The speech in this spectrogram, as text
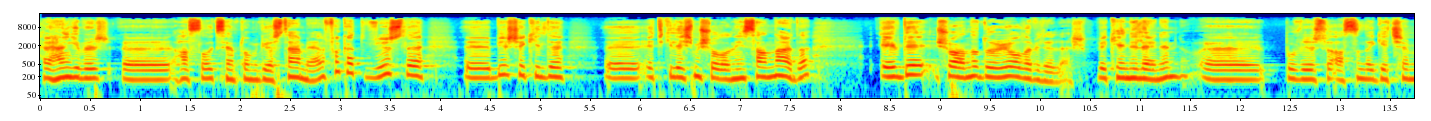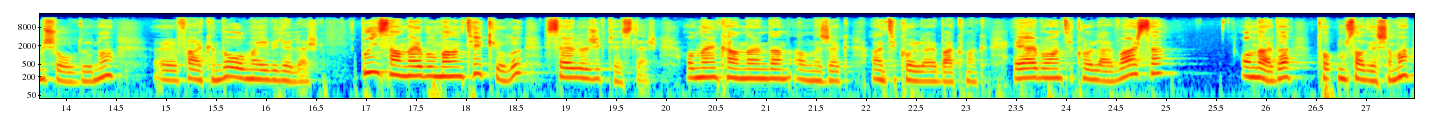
herhangi bir e, hastalık semptomu göstermeyen fakat virüsle e, bir şekilde e, etkileşmiş olan insanlar da evde şu anda duruyor olabilirler ve kendilerinin e, bu virüsü aslında geçirmiş olduğunu e, farkında olmayabilirler. Bu insanları bulmanın tek yolu serolojik testler. Onların kanlarından alınacak antikorlara bakmak. Eğer bu antikorlar varsa onlar da toplumsal yaşama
